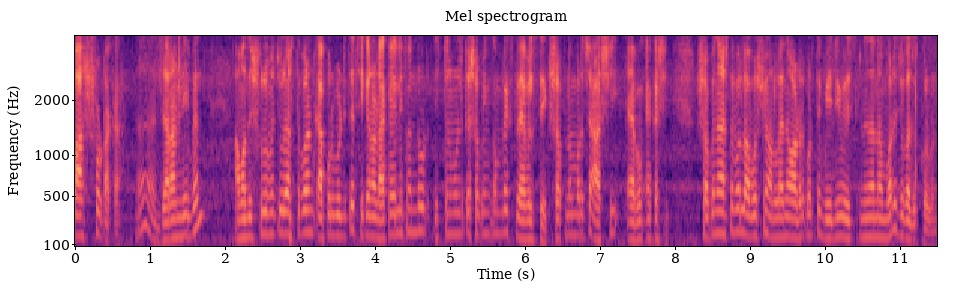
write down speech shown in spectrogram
পাঁচশো টাকা। হ্যাঁ যারা নেবেন আমাদের শোরুমে চলে আসতে পারেন কাপড় বিটিতে, ঠিকানা Dhaka Elephant Road, Eastern Mallika shopping complex level six shop number হচ্ছে আশি এবং একাশি। শপিংয়ে আসতে পারলে অবশ্যই অনলাইনে অর্ডার করতে ভিডিও স্ক্রিনের নম্বরে যোগাযোগ করবেন।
